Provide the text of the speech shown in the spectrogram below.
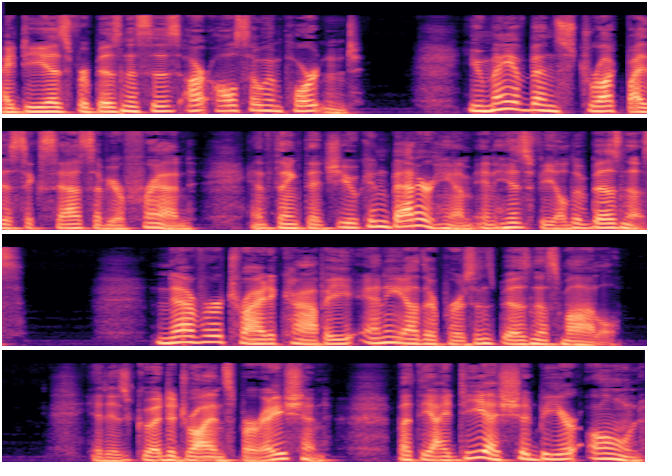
Ideas for businesses are also important. You may have been struck by the success of your friend and think that you can better him in his field of business. Never try to copy any other person's business model. It is good to draw inspiration, but the idea should be your own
